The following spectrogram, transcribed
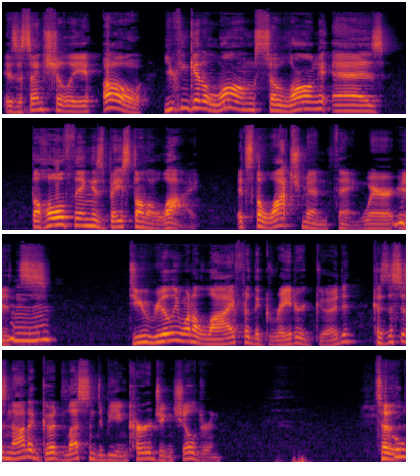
is essentially, oh, you can get along so long as the whole thing is based on a lie. It's the Watchmen thing where it's Mhm. do you really want to lie for the greater good? Because this is not a good lesson to be encouraging children to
